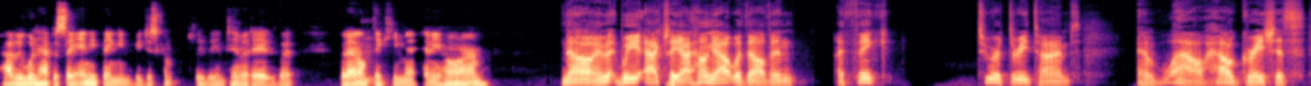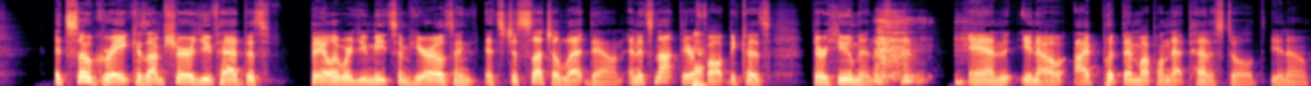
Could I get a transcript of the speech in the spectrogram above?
probably wouldn't have to say anything and be just completely intimidated. But, but I don't mm. think he meant any harm. No, and we actually I hung out with Elvin, I think two or three times, and wow, how gracious! It's so great because I'm sure you've had this Bela where you meet some heroes and it's just such a letdown, and it's not their yeah. fault because they're humans, and you know I put them up on that pedestal, you know.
